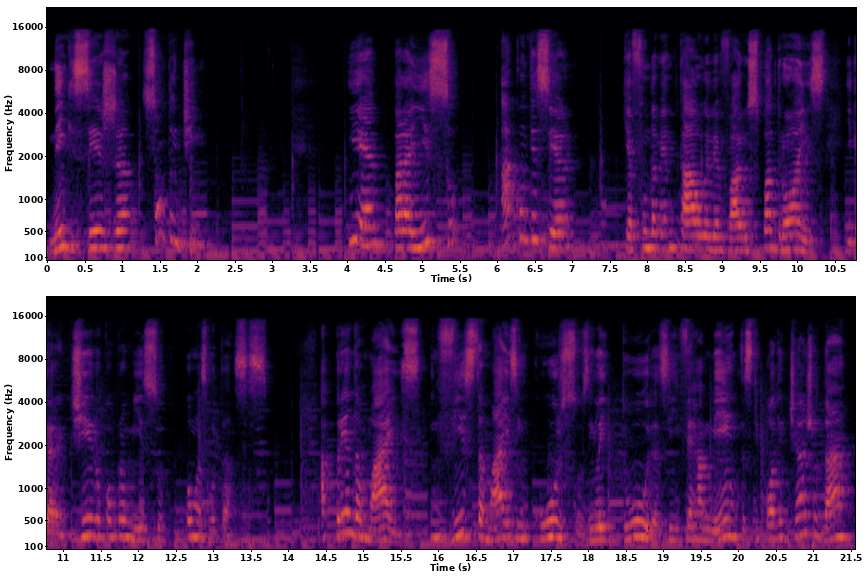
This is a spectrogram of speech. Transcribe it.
nem que seja só um tantinho. E é para isso acontecer que é fundamental elevar os padrões e garantir o compromisso com as mudanças. Aprenda mais, invista mais em cursos, em leituras e ferramentas que podem te ajudar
